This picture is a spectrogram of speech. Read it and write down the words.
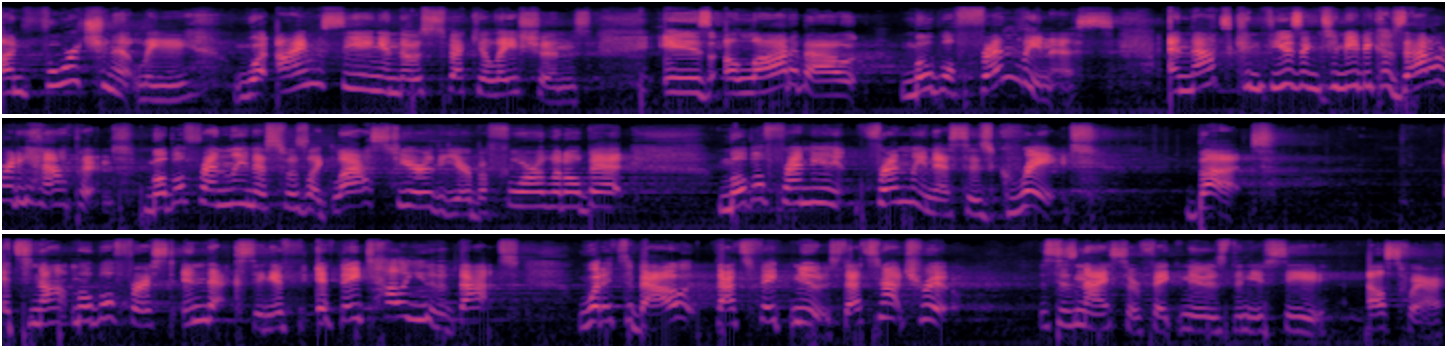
unfortunately, what I'm seeing in those speculations is a lot about mobile friendliness. And that's confusing to me because that already happened. Mobile friendliness was like last year, the year before a little bit. Mobile friendly, friendliness is great, but it's not mobile first indexing. If, if they tell you that that's what it's about, that's fake news. That's not true. This is nicer fake news than you see elsewhere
